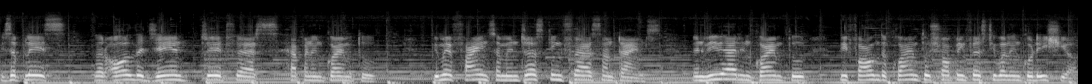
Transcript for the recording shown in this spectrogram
It's a place where all the giant trade fairs happen in Coimbatore. You may find some interesting fairs sometimes. When we were in Coimbatore, we found the Coimbatore Shopping Festival in Codissia.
